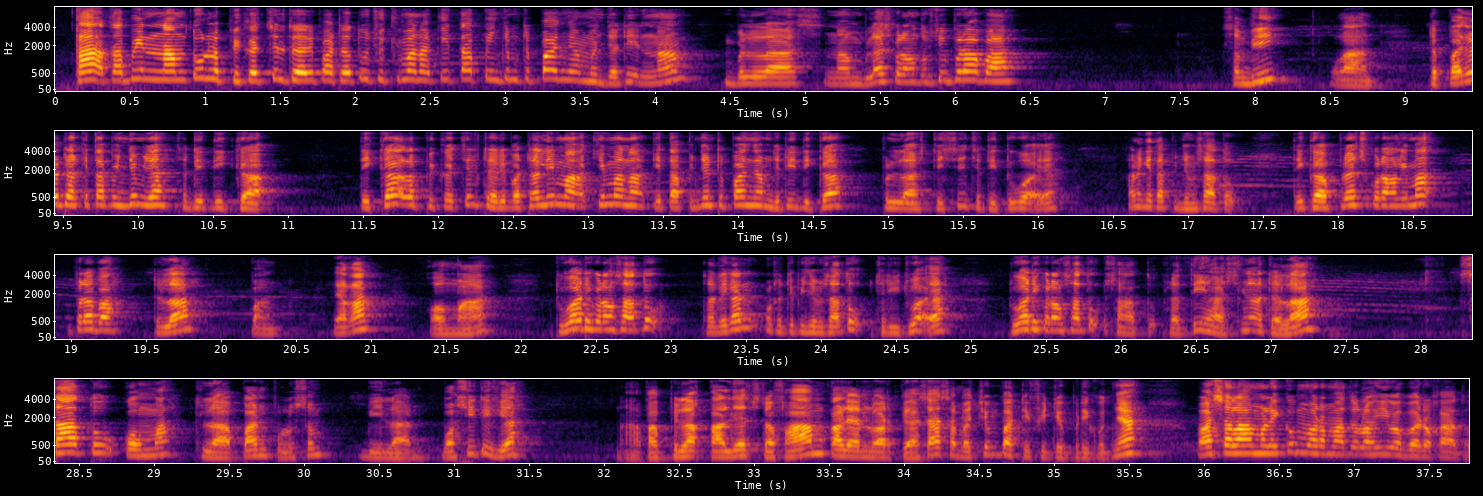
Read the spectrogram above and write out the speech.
Kak, tapi 6 tuh lebih kecil daripada 7 gimana? Kita pinjam depannya menjadi 16. 16 kurang 7 berapa? 9. Depannya udah kita pinjam ya, jadi 3. 3 lebih kecil daripada 5. Gimana? Kita pinjam depannya menjadi 13. Di sini jadi 2 ya. Kan kita pinjam 1. 13 kurang 5 berapa? 8. Ya kan? Koma. 2 dikurang 1. Tadi kan udah dipinjam 1 jadi 2 ya. 2 dikurang 1 1. Berarti hasilnya adalah 1,89 positif ya. Nah, apabila kalian sudah paham, kalian luar biasa. Sampai jumpa di video berikutnya. Wassalamualaikum warahmatullahi wabarakatuh.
